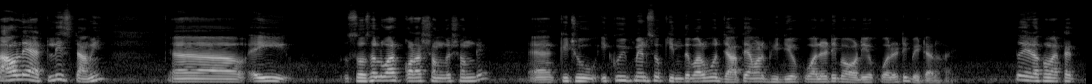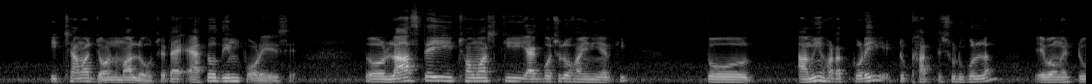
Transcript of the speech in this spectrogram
তাহলে অ্যাটলিস্ট আমি এই সোশ্যাল ওয়ার্ক করার সঙ্গে সঙ্গে কিছু ইকুইপমেন্টসও কিনতে পারব যাতে আমার ভিডিও কোয়ালিটি বা অডিও কোয়ালিটি বেটার হয়। তো এরকম একটা ইচ্ছা আমার জন্মালো, সেটা এত দিন পরে এসে। তো লাস্ট এই ছ মাস কি এক বছরও হয়নি আর কি। তো আমি হঠাৎ করেই একটু খাটতে শুরু করলাম এবং একটু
